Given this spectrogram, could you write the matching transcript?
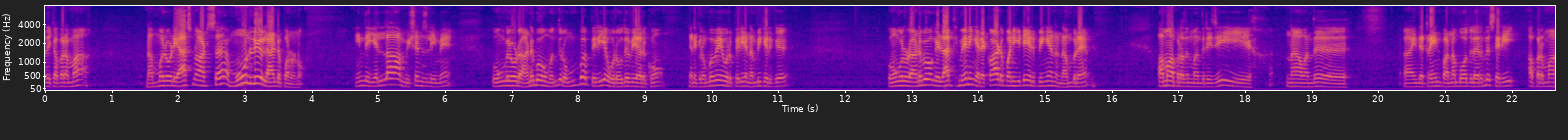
அதுக்கப்புறமா நம்மளுடைய ஆஸ்ட்ராட்ஸை மூணுலேயும் லேண்டு பண்ணணும். இந்த எல்லா மிஷன்ஸ்லேயுமே உங்களோட அனுபவம் வந்து ரொம்ப பெரிய ஒரு உதவியாக இருக்கும். எனக்கு ரொம்பவே ஒரு பெரிய நம்பிக்கை இருக்குது உங்களோட அனுபவங்கள் எல்லாத்தையுமே நீங்கள் ரெக்கார்டு பண்ணிக்கிட்டே இருப்பீங்கன்னு நான் நம்புகிறேன் ஆமாம் பிரதம மந்திரிஜி நான் வந்து இந்த ட்ரெயின் பண்ணும்போதுலேருந்து சரி அப்புறமா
